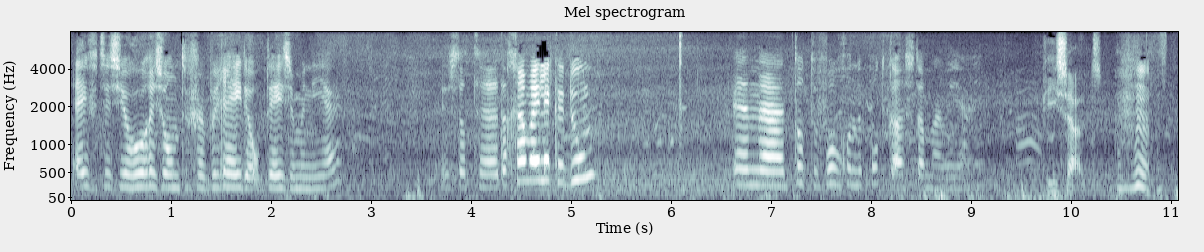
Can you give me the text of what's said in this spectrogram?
Eventjes je horizon te verbreden op deze manier. Dus dat, eh, dat gaan wij lekker doen. En eh, tot de volgende podcast dan maar weer. Peace out.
